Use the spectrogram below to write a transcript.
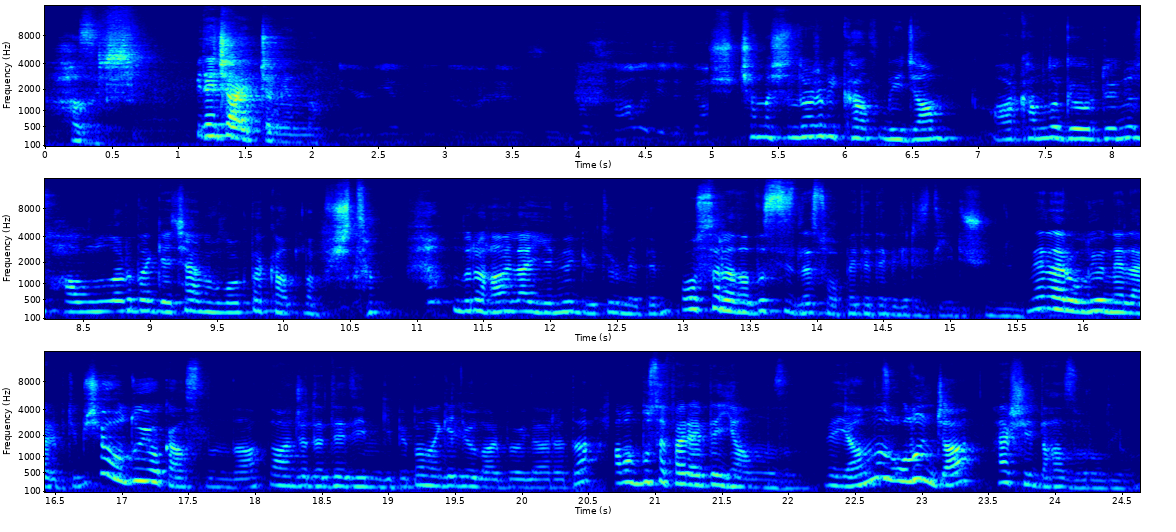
hazır. Bir de çay yapacağım yanına. Şu çamaşırları bir katlayacağım. Arkamda gördüğünüz havluları da geçen vlogda katlamıştım. Bunları hala yerine götürmedim. O sırada da sizle sohbet edebiliriz diye düşündüm. Neler oluyor neler bitiyor. Bir şey olduğu yok aslında. Daha önce de dediğim gibi bana geliyorlar böyle arada. Ama bu sefer evde yalnızım. Ve yalnız olunca her şey daha zor oluyor.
